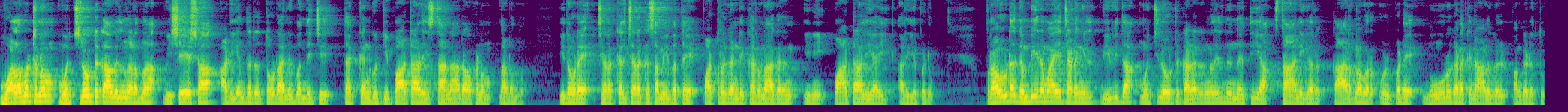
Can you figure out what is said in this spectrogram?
വളപട്ടണം മൊച്ചിലോട്ടുകാവിൽ നടന്ന വിശേഷ അടിയന്തരത്തോടനുബന്ധിച്ച് തെക്കൻകുറ്റി പാട്ടാളി സ്ഥാനാരോഹണം നടന്നു. ഇതോടെ ചിറക്കൽ ചിറക്ക് സമീപത്തെ പട്ടർകണ്ടി കരുണാകരൻ ഇനി പാട്ടാളിയായി അറിയപ്പെടും പ്രൗഢഗംഭീരമായ ചടങ്ങിൽ വിവിധ മുച്ചിലോട്ട് കഴകങ്ങളിൽ നിന്നെത്തിയ സ്ഥാനികർ കാരണവർ ഉൾപ്പെടെ നൂറുകണക്കിന് ആളുകൾ പങ്കെടുത്തു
